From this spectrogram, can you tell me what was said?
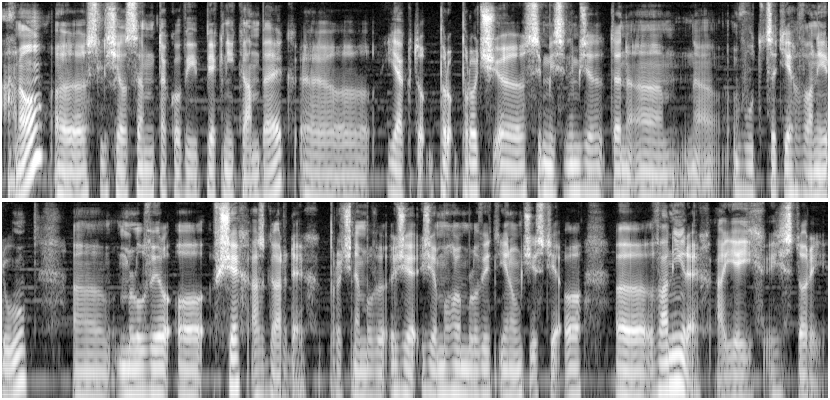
Ano, eh, slyšel jsem takový pěkný comeback. Eh, jak to, pro, proč eh, si myslím, že ten vůdce těch vanirů mluvil o všech Asgardech? Proč nemluvil, že, že mohl mluvit jenom čistě o vanírech a jejich historii?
